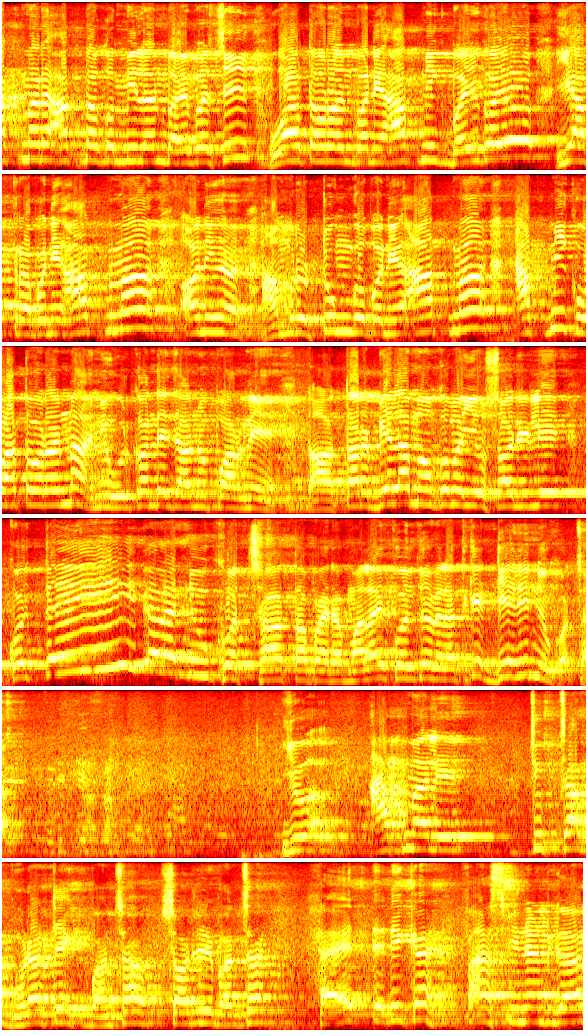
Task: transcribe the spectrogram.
आत्मा र आत्माको मिलन भएपछि वातावरण पनि आत्मिक भइगयो यात्रा पनि आत्मा अनि हाम्रो टुङ्गो पनि आत्मा। आत्मिक वातावरणमा हामी हुर्कँदै जानुपर्ने। तर बेला मौकामा यो शरीरले कोही कोही बेला न्यु खोज्छ तपाईँ र मलाई। कोही कोही बेला त के डेली न्यु खोज्छ। यो आत्माले चुपचाप घुँडा टेक भन्छ शरीरले भन्छ हेतेरिका पाँच मिनट गर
